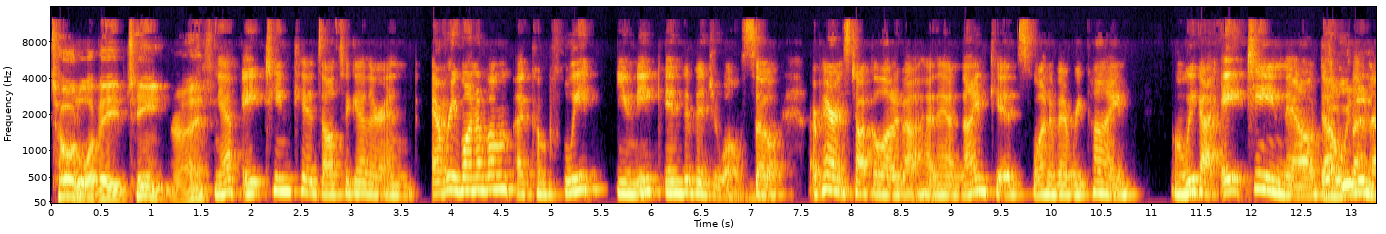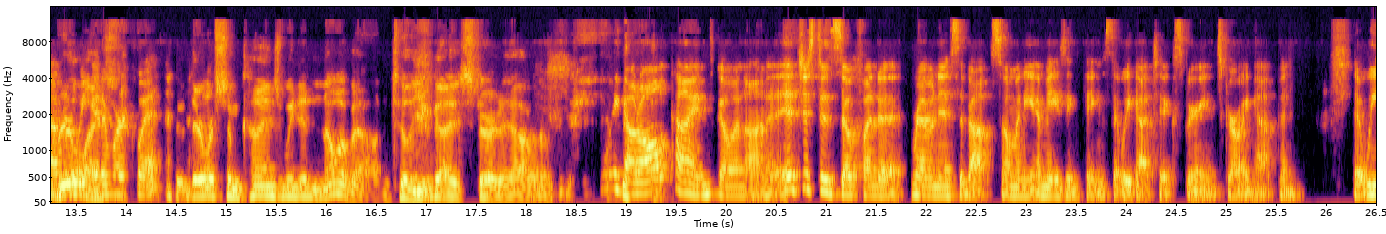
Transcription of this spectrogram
Total of 18, right? Yep. 18 kids altogether, and every one of them a complete, unique individual. So our parents talk a lot about how they had nine kids, one of every kind. Well, we got 18 now, double we didn't number we get to work with. There were some kinds we didn't know about until you guys started out we got all kinds going on. It just is so fun to reminisce about so many amazing things that we got to experience growing up and that we,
